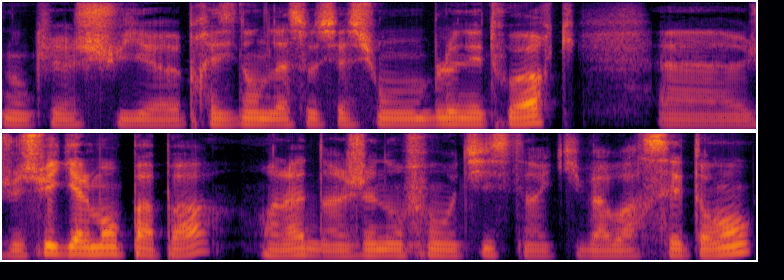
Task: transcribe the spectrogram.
donc euh, je suis euh, président de l'association Bleu Network. je suis également papa voilà, d'un jeune enfant autiste hein, qui va avoir 7 ans,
